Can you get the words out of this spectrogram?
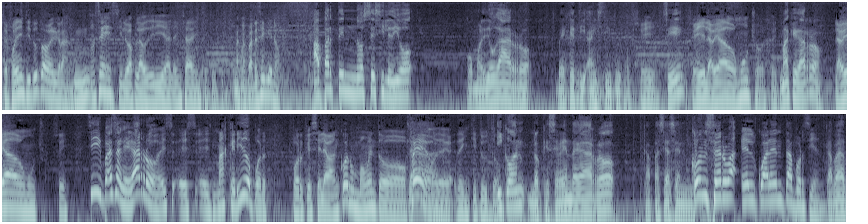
Se fue de instituto a Belgrano. No sé si lo aplaudiría la hinchada de instituto. No. Me parece que no. Aparte, no sé si le dio, como le dio Garro, Vegetti a instituto. Sí. ¿Sí? Sí, le había dado mucho Vegetti. ¿Más que Garro? Le había dado mucho, sí. Sí, pasa que Garro es, es, es más querido por porque se la bancó en un momento Claro. feo de, de instituto. Y con lo que se vende a Garro, capaz se hacen. Conserva el 40%. capaz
